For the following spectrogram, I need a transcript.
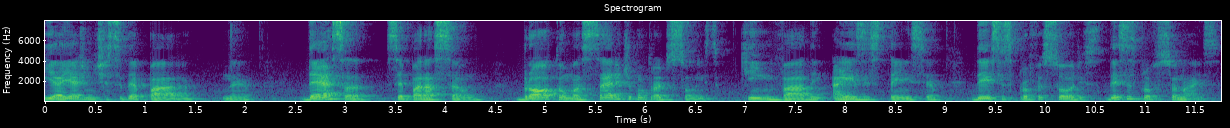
E aí a gente se depara, né? Dessa separação brota uma série de contradições que invadem a existência desses professores, desses profissionais.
